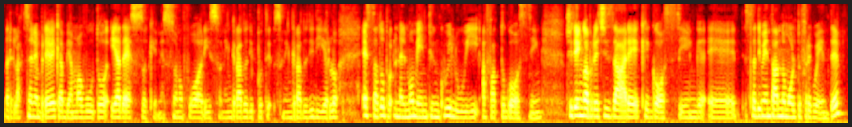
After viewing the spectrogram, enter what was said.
relazione breve che abbiamo avuto e adesso che ne sono fuori, sono in, grado di poter, sono in grado di dirlo, è stato nel momento in cui lui ha fatto ghosting. Ci tengo a precisare che ghosting eh, sta diventando molto frequente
